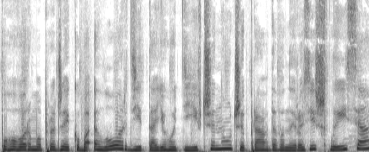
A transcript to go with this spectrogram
Поговоримо про Джейкоба Елорді та його дівчину. Чи правда вони розійшлися?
